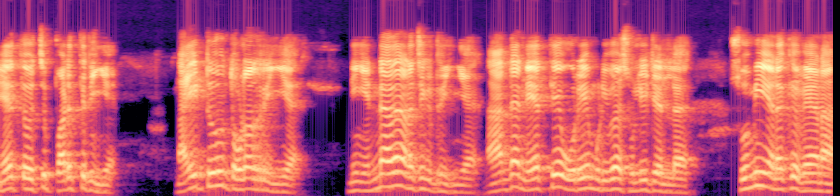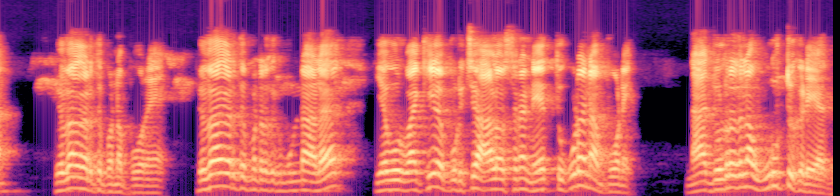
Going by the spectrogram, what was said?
நேற்று வச்சு படுத்துறீங்க நைட்டும் தொடர்றீங்க. நீங்கள் என்ன தான் நினச்சிக்கிட்டு இருக்கீங்க? நான் தான் நேற்றே ஒரே முடிவாக சொல்லிட்டேன்ல. சுமி எனக்கு வேணாம். விவாகரத்து பண்ண போகிறேன் விவாகரத்து பண்ணுறதுக்கு முன்னால் என் ஒரு வக்கீலை பிடிச்சி ஆலோசனை நேற்று கூட நான் போனேன். நான் சொல்கிறதெல்லாம் உருட்டு கிடையாது.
